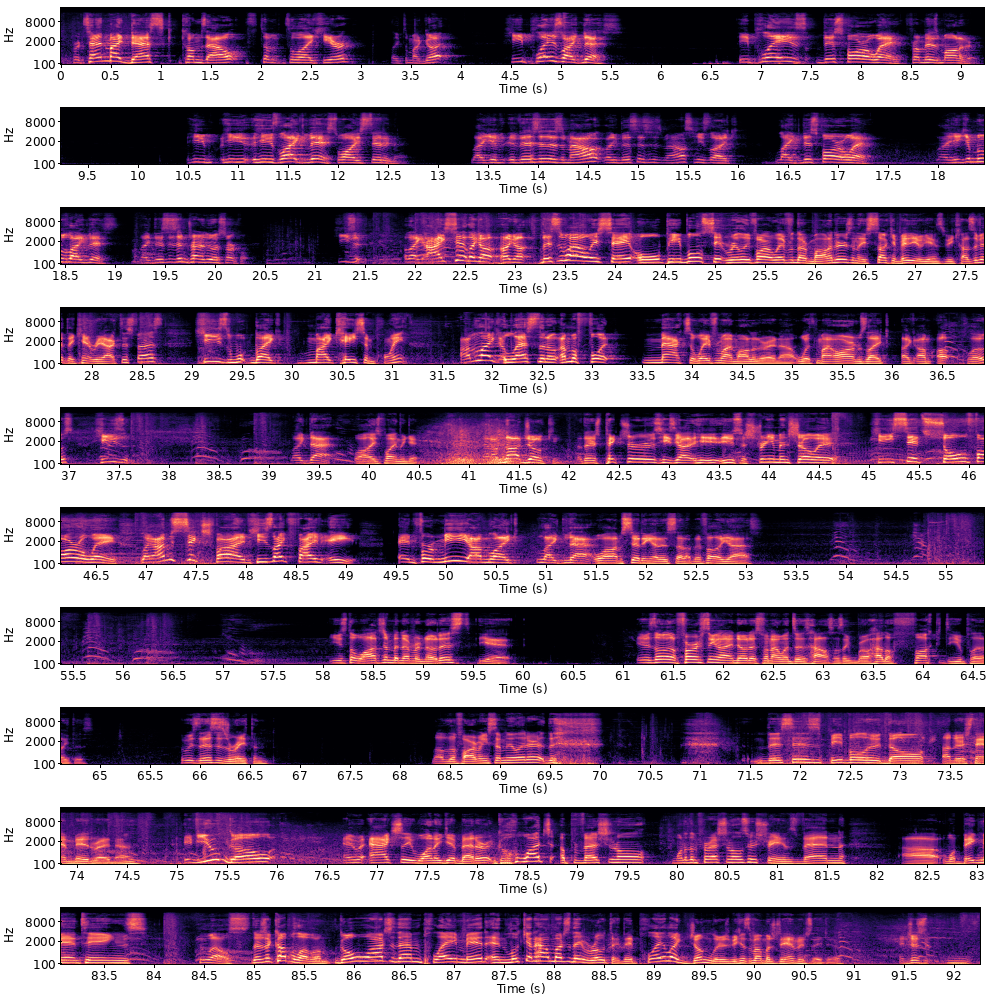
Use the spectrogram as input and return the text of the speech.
pretend my desk comes out to, to like here, like to my gut. He plays like this. He plays this far away from his monitor. He he he's like this while he's sitting there. Like if, if this is his mouse, like this is his mouse, he's like like this far away. Like he can move like this. Like this is him trying to do a circle. He's like I sit like a like a. This is why I always say old people sit really far away from their monitors and they suck at video games because of it. They can't react as fast. He's like my case in point. I'm like less than a, I'm a foot max away from my monitor right now with my arms like like I'm up close. He's like that while he's playing the game. And I'm not joking. There's pictures. He's got he, he used to stream and show it. He sits so far away. Like I'm six five. he's like five eight. And for me, I'm like like that while I'm sitting at his setup. It felt like ass. Used to watch him but never noticed. Yeah. It was one of the first things I noticed when I went to his house. I was like, bro, how the fuck do you play like this? Who is this? this is Wraithyn. Love the farming simulator. this is people who don't understand mid right now. If you go and actually want to get better, go watch a professional, one of the professionals who streams, then uh, what Big Man Tings, who else? There's a couple of them. Go watch them play mid and look at how much they rotate. They play like junglers because of how much damage they do. And just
